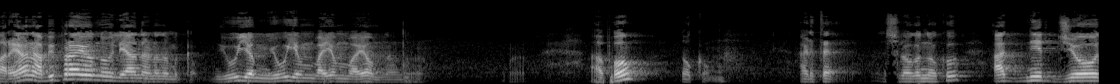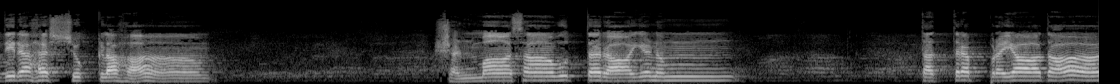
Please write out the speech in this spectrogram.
പറയാൻ അഭിപ്രായമൊന്നുമില്ല എന്നാണ് നമുക്ക്. യൂയം യൂയം വയം വയം എന്നാണ്. അപ്പോ നോക്കും. അടുത്ത ശ്ലോകം നോക്കൂ. അഗ്നിർജ്യോതിരഹ ശുക്ല ഷൺമാസാവുത്തരായണം. തത്ര പ്രയാതാ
